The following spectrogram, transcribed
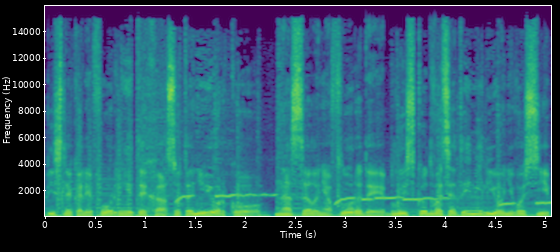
після Каліфорнії, Техасу та Нью-Йорку. Населення Флориди близько 20 мільйонів осіб.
